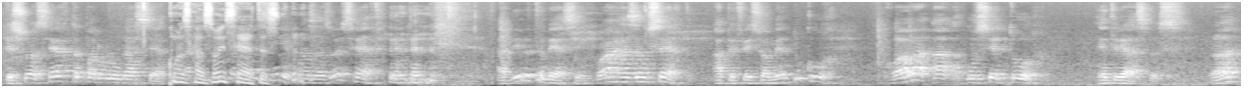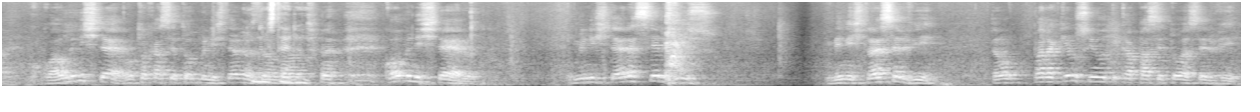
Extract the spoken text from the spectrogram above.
pessoa certa para o lugar certo. Com as razões certas. Sim, com as razões certas. a Bíblia também é assim. Qual a razão certa? Aperfeiçoamento do corpo. Qual a, a, o setor, entre aspas? Hã? Qual o ministério? Vamos trocar setor para ministério? Ministério. Qual o ministério? O ministério é serviço. Ministrar é servir. Então, para que o Senhor te capacitou a servir?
